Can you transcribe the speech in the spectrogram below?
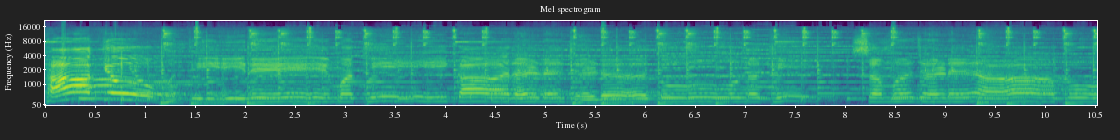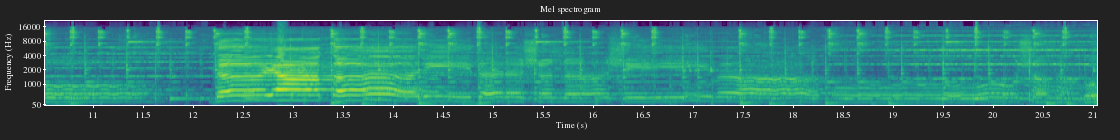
થાક્યો મથી રે મથી કારણ જડતું નથી, સમજણ આપો. દયા કરી દર્શન શિવ આપો. શંભો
